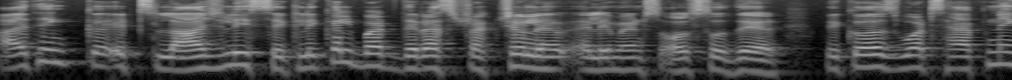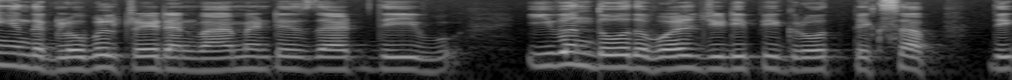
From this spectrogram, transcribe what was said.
I think it's largely cyclical, but there are structural elements also there because what's happening in the global trade environment is that the even though the world GDP growth picks up, the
